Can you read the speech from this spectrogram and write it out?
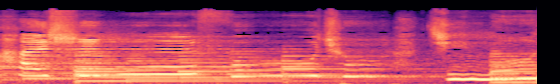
还是付出，寂寞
